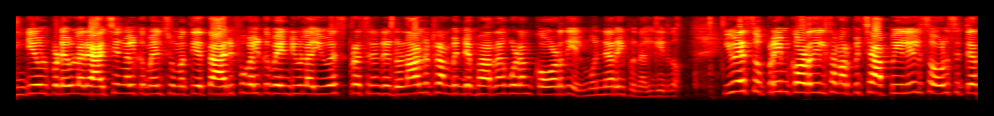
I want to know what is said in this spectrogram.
ഇന്ത്യ ഉൾപ്പെടെയുള്ള രാജ്യങ്ങൾക്ക് മേൽ ചുമത്തിയ താരിഫുകൾക്ക് വേണ്ടിയുള്ള യു എസ് പ്രസിഡന്റ് ഡൊണാൾഡ് ട്രംപിന്റെ ഭരണകൂടം കോടതിയിൽ മുന്നറിയിപ്പ് നൽകിയിരുന്നു. യു എസ് സുപ്രീം കോടതിയിൽ സമർപ്പിച്ച അപ്പീലിൽ സോളിസിറ്റർ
